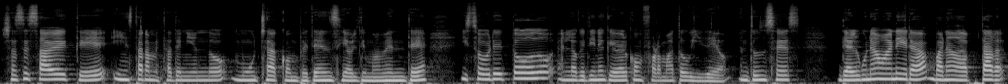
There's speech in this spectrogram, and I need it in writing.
Ya se sabe que Instagram está teniendo mucha competencia últimamente y sobre todo en lo que tiene que ver con formato video. Entonces, de alguna manera van a adaptar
